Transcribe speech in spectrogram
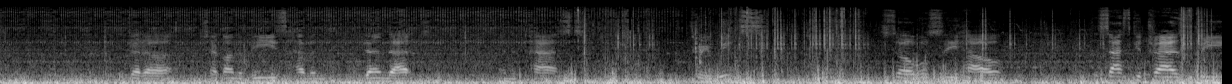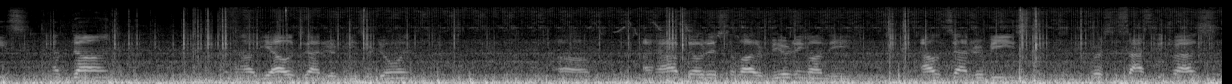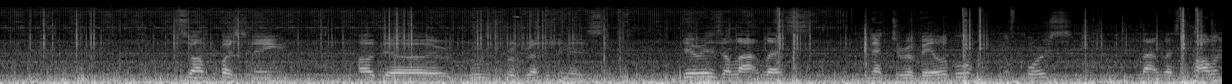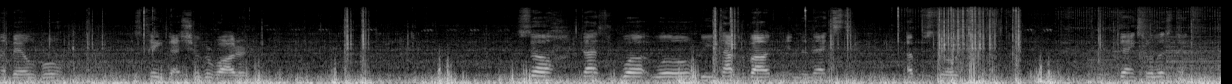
Gotta check on the bees. Haven't done that in the past three weeks. So we'll see how the Saskatraz bees have done and how the Alexandria bees are doing. Um, I have noticed a lot of bearding on the Alexandria bees versus Saskatraz. So I'm questioning how the growth progression is. There is a lot less nectar available, of course, a lot less pollen available. Just take that sugar water. So that's what we'll be talking about in the next episode. Thanks for listening.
